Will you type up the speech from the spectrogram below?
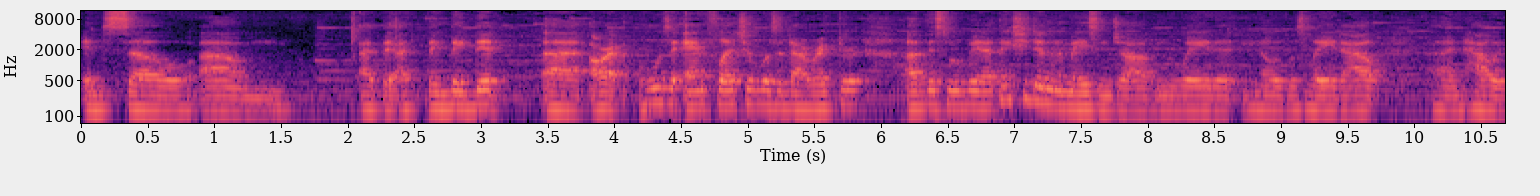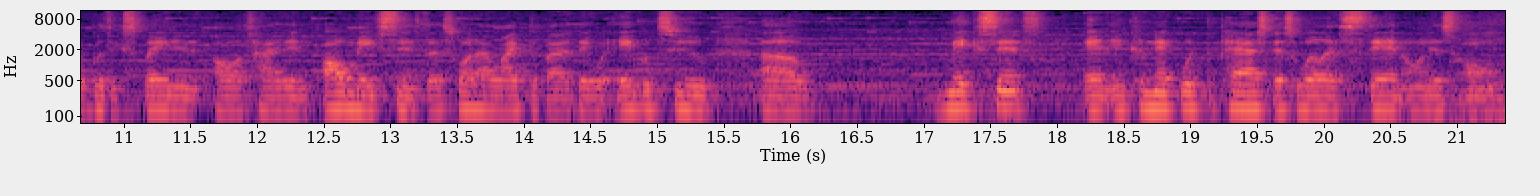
And so um, I, th I think they did uh, or who was it? Anne Fletcher was the director of this movie, and I think she did an amazing job in the way that you know it was laid out uh, and how it was explained and all tied in, all made sense. That's what I liked about it. They were able to uh, make sense and, and connect with the past as well as stand on its own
